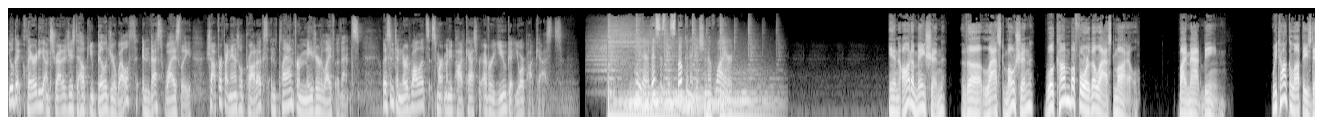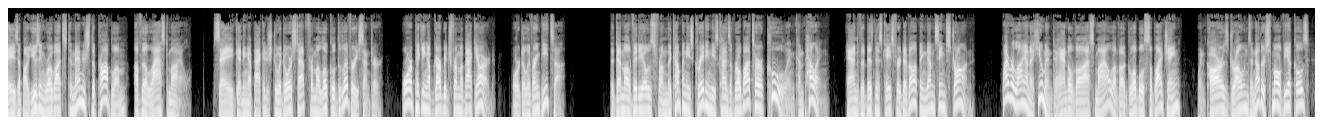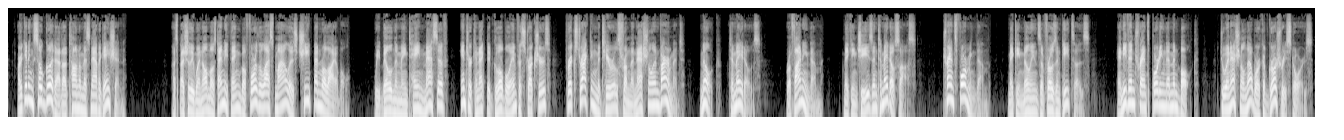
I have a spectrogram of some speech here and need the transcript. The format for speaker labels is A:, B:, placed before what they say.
A: You'll get clarity on strategies to help you build your wealth, invest wisely, shop for financial products, and plan for major life events. Listen to NerdWallet's Smart Money Podcast wherever you get your podcasts.
B: Hey there, this is the spoken edition of Wired.
C: In automation, the last motion will come before the last mile. By Matt Beane. We talk a lot these days about using robots to manage the problem of the last mile. Say, getting a package to a doorstep from a local delivery center, or picking up garbage from a backyard, or delivering pizza. The demo videos from the companies creating these kinds of robots are cool and compelling, and the business case for developing them seems strong. Why rely on a human to handle the last mile of a global supply chain when cars, drones, and other small vehicles are getting so good at autonomous navigation? Especially when almost anything before the last mile is cheap and reliable. We build and maintain massive, interconnected global infrastructures for extracting materials from the national environment milk, tomatoes, refining them, making cheese and tomato sauce, transforming them, making millions of frozen pizzas, and even transporting them in bulk to a national network of grocery stores.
